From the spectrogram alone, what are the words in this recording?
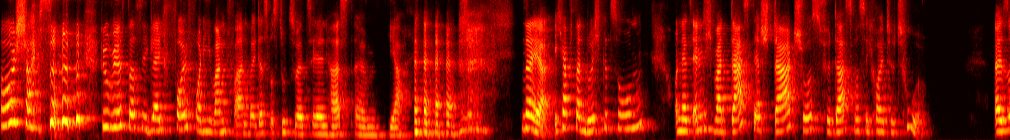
oh scheiße, du wirst das hier gleich voll vor die Wand fahren, weil das, was du zu erzählen hast, ähm, ja. naja, ich habe es dann durchgezogen und letztendlich war das der Startschuss für das, was ich heute tue. Also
